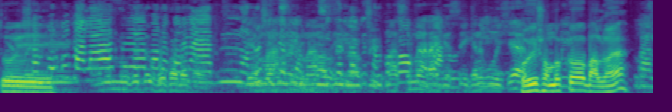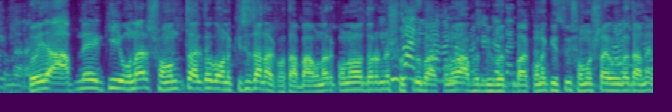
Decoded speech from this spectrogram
তো। খুবই সম্পর্ক ভালো হ্যাঁ? তো আপনি কি ওনার সম্বন্ধে তাহলে তো অনেক কিছু জানার কথা বা ওনার কোনো ধরনের শত্রু বা কোনো আপদ বিপদ বা কোনো কিছু সমস্যা ওগুলো জানেন?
